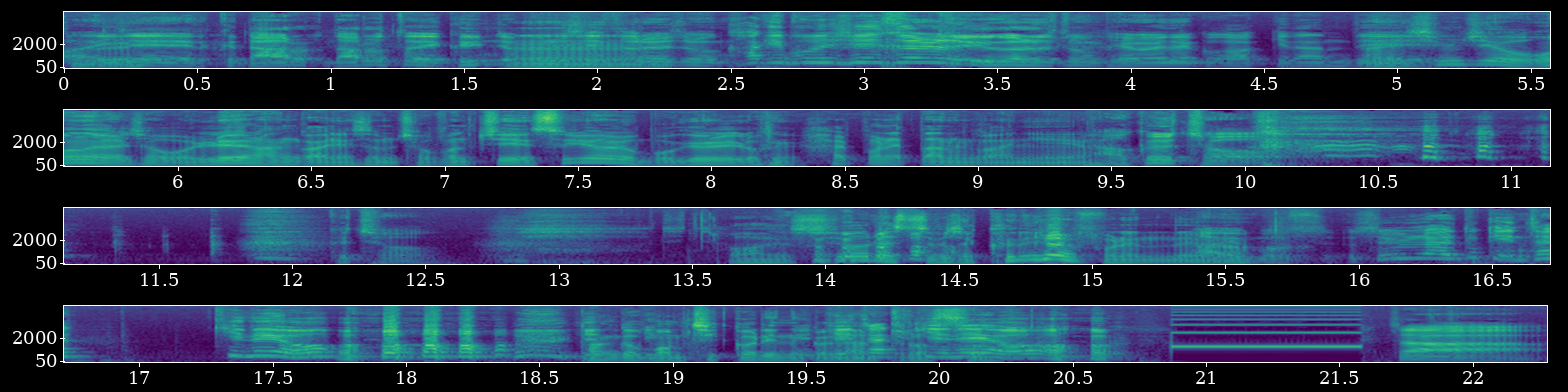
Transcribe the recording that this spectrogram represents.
같은데. 이제 그 나루, 나루토의 그림자 음. 분신술을 좀 카기 분신술 이걸 좀 배워야 될 것 같긴 한데. 아니 심지어 오늘 저 월요일 한 거 아니었으면 저번 주에 수요일 목요일 할 뻔했다는 거 아니에요? 아 그렇죠. 그렇죠. 와 수요일 했으면 진짜 큰일 날 뻔했네요. 아니 뭐 수- 수요일 날도 괜찮긴 해요. 방금 멈칫거리는 걸 난 들었어. 해요. 자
